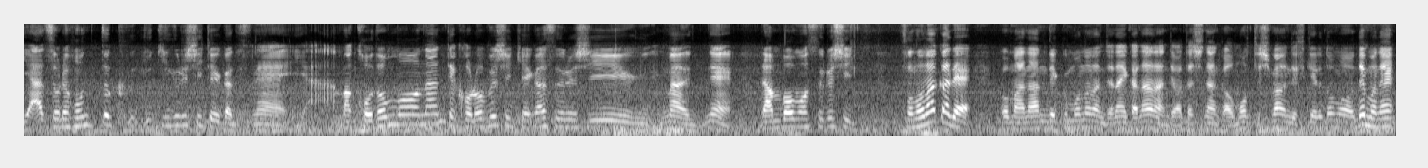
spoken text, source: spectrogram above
いやそれほんと息苦しいというかですね。いやまあ子供なんて転ぶし怪我するしまあね乱暴もするしその中でこう学んでいくものなんじゃないかななんて私なんか思ってしまうんですけれどもでもね、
